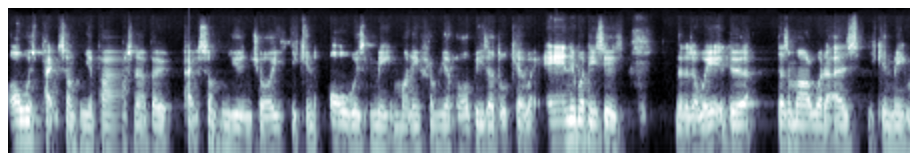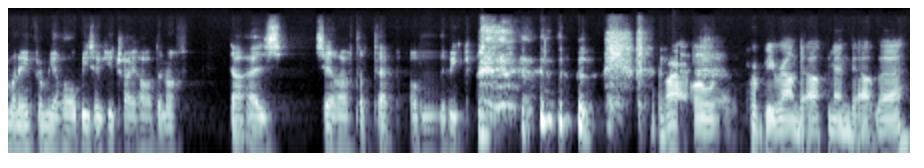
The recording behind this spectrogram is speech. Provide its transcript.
always pick something you're passionate about, pick something you enjoy. You can always make money from your hobbies. I don't care what anybody says. There is a way to do it. Doesn't matter what it is. You can make money from your hobbies if you try hard enough. That is sale after tip of the week. right, well, we'll probably round it up and end it up there.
